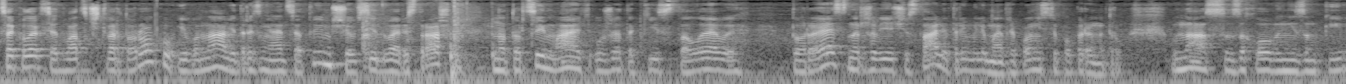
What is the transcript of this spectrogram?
Це колекція 24-го року, і вона відрізняється тим, що всі двері страж на торці мають уже такі сталеві торець з нержавіючої сталі 3 мм повністю по периметру. У нас заховані замки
